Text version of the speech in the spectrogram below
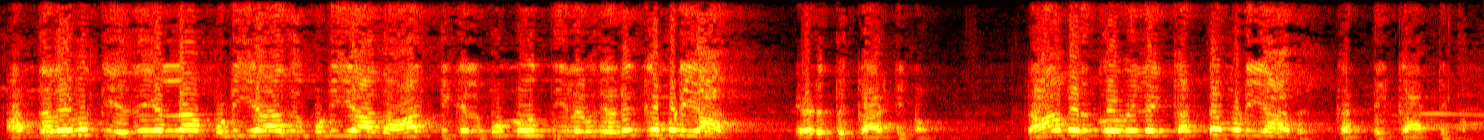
அந்த அளவுக்கு எதையெல்லாம் முடியாது முடியாது. ஆர்டிகல் முன்னூத்தி எழுபது எடுக்க முடியாது. எடுத்து காட்டினோம். ராமர் கோவிலை கட்ட முடியாது. கட்டி காட்டினோம்.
